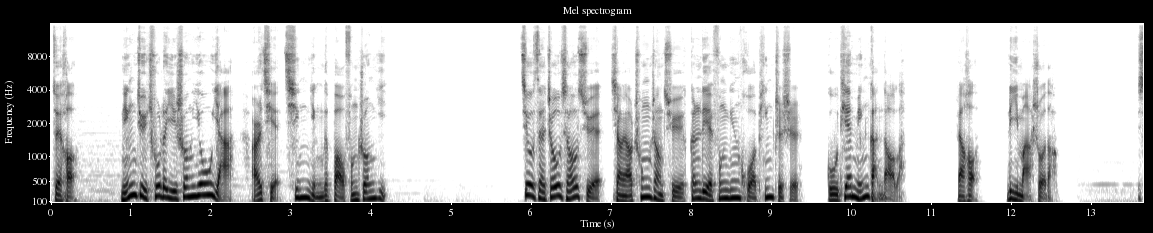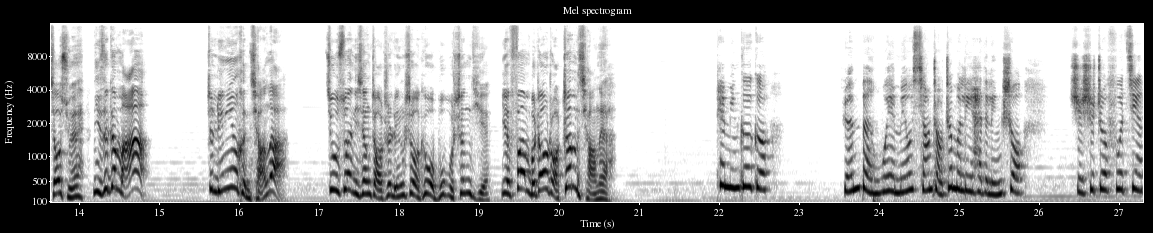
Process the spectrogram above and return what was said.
最后凝聚出了一双优雅而且轻盈的暴风双翼。就在周小雪想要冲上去跟烈风鹰火拼之时，古天明赶到了，然后立马说道：“小雪，你在干嘛？这灵鹰很强的，就算你想找只灵兽给我补补身体，也犯不着找这么强的呀。”天明哥哥。原本我也没有想找这么厉害的灵兽，只是这附近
